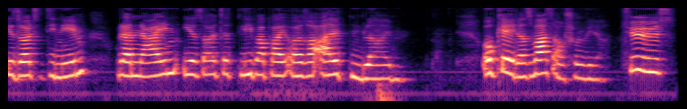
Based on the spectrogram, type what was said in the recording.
ihr solltet die nehmen, oder nein, ihr solltet lieber bei eurer alten bleiben. Okay, das war's auch schon wieder. Tschüss.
